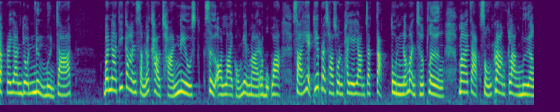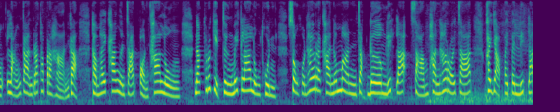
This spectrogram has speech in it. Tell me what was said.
จักรยานยนต์ 10,000 จาร์ด บรรณาธิการสำนักข่าวฉานนิวส์สื่อออนไลน์ของเมียนมาระบุว่า สาเหตุที่ประชาชนพยายามจะกักตุนน้ำมันเชื้อเพลิง มาจากสงครามกลางเมืองหลังการรัฐประหารค่ะทำให้ค่าเงินจาร์ดอ่อนค่าลง นักธุรกิจจึงไม่กล้าลงทุน ส่งผลให้ราคาน้ำมันจากเดิมลิตรละ 3,500จาร์ดขยับไปเป็นลิตรละ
